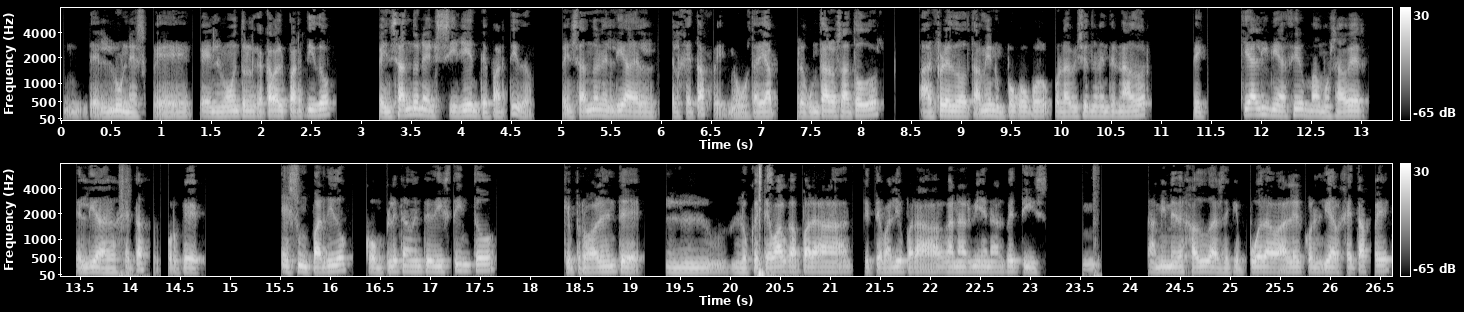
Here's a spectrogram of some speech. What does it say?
del lunes, que en el momento en el que acaba el partido, pensando en el siguiente partido, pensando en el día del, del Getafe. Me gustaría preguntaros a todos, Alfredo también un poco por- con la visión del entrenador, de qué alineación vamos a ver el día del Getafe, porque es un partido completamente distinto que probablemente lo que te valga para que te valió para ganar bien al Betis a mí me deja dudas de que pueda valer con el día del Getafe,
